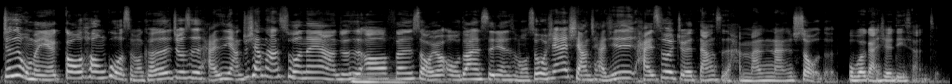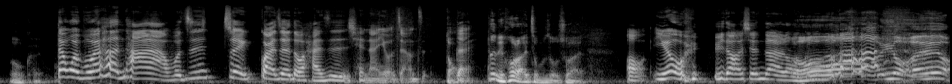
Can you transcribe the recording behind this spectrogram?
就是我们也沟通过什么，可是就是还是一样，就像他说的那样，就是、嗯、哦，分手又藕断丝连什么，所以我现在想起来，其实还是会觉得当时还蛮难受的。我不会感谢第三者，OK，但我也不会恨他啦。我只是最怪最多还是前男友这样子。对，那你后来怎么走出来？哦，因为我遇到现在了。哦，哎呦，哎呦，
